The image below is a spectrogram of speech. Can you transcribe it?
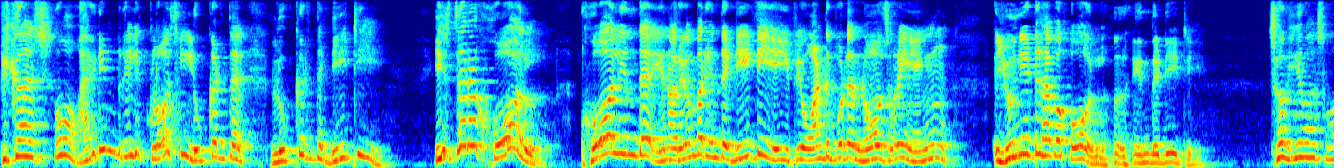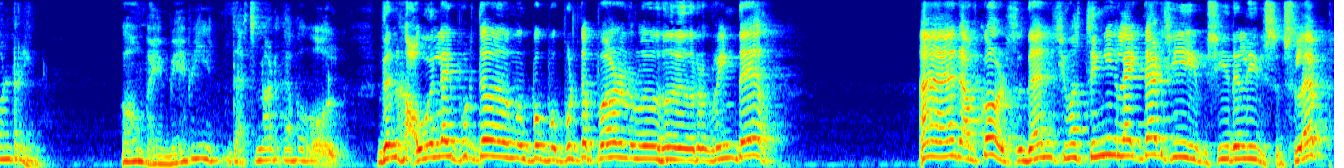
because oh, I didn't really closely look at the look at the deity. Is there a hole? Hole in the, you know, remember in the deity, if you want to put a nose ring, you need to have a hole in the deity. So he was wondering, oh, maybe that's not have a hole. Then how will I put the put the pearl uh, ring there? And of course, then she was thinking like that. She she really slept.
